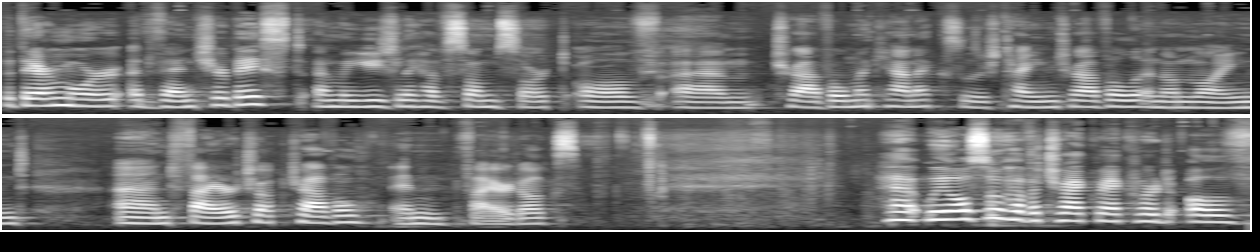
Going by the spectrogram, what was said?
but they're more adventure based, and we usually have some sort of um, travel mechanic. So there's time travel in Unwound and fire truck travel in Fire Dogs. Uh, we also have a track record of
